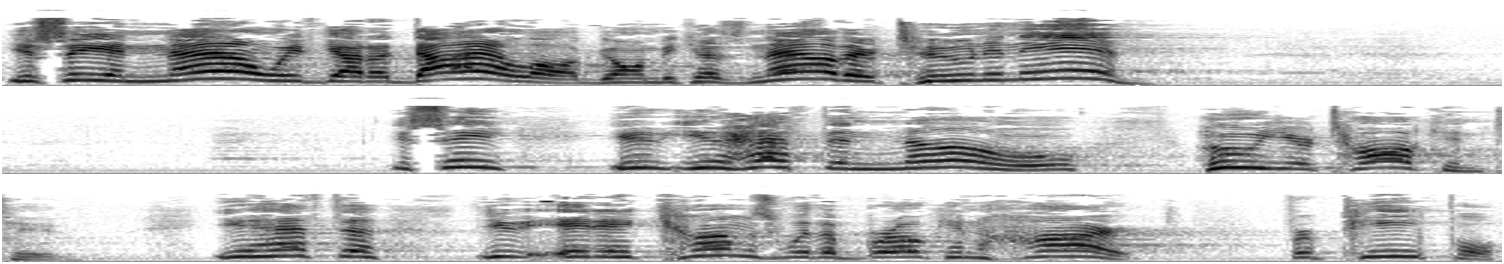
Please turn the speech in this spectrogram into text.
You see, and now we've got a dialogue going because now they're tuning in. You see, you, you have to know who you're talking to. You have to, you, it, it comes with a broken heart for people.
